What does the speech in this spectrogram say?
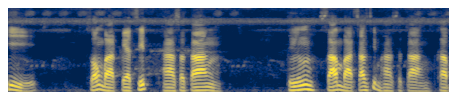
ที่ สองบาทแปดสิบห้าสตางค์ถึง 3 บาท35สตางค์ครับ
